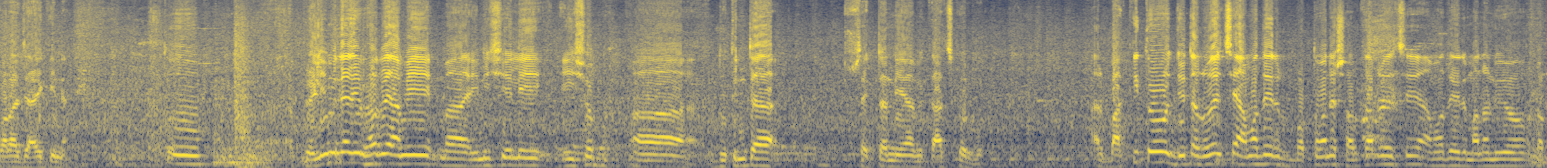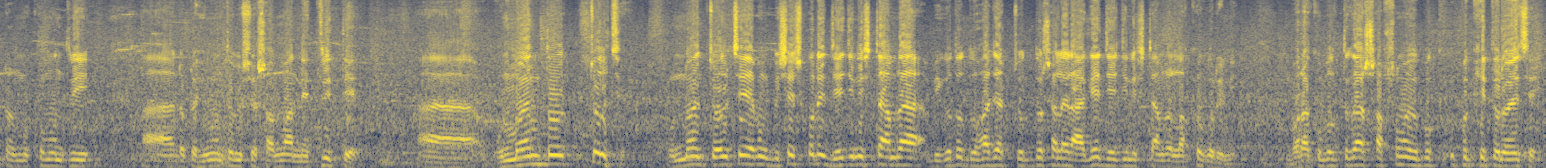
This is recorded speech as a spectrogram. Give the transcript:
করা যায় কি না তো প্রিলিমিনারিভাবে আমি ইনিশিয়ালি এইসব দু তিনটা সেক্টর নিয়ে আমি কাজ করব। আর বাকি তো যেটা রয়েছে, আমাদের বর্তমানে সরকার রয়েছে, আমাদের মাননীয় ডক্টর মুখ্যমন্ত্রী ডক্টর হিমন্ত বিশ্ব শর্মার নেতৃত্বে উন্নয়ন তো চলছে। উন্নয়ন চলছে এবং বিশেষ করে যে জিনিসটা আমরা বিগত দু হাজার চোদ্দ সালের আগে যে জিনিসটা আমরা লক্ষ্য করিনি, বরাক উপত্যকা সবসময় উপ- উপেক্ষিত রয়েছে।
